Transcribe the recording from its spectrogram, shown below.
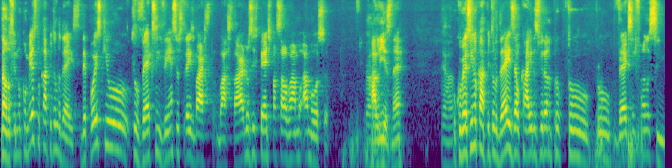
Não, no, no começo do capítulo 10. Depois que o, que o Vexen vence os três bastardos e pede para salvar a, moça. Uhum. A Liz, né? Uhum. O comecinho do capítulo 10 é o Kairos virando pro, pro, pro Vexen e falando assim:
